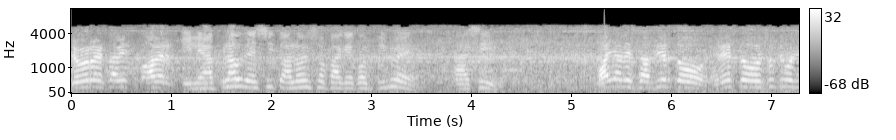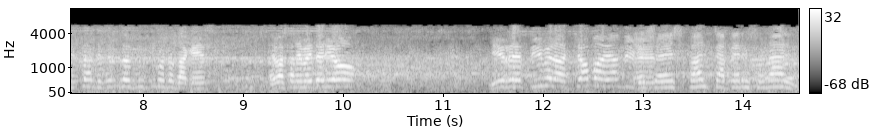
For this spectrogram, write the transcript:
Yo creo que está bien. A ver. Y le aplaude Sito Alonso para que continúe así. Vaya desacierto en estos últimos instantes, en estos últimos ataques. Ahí va San Emeterio. Y recibe la chapa de Andy Eso es falta personal.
